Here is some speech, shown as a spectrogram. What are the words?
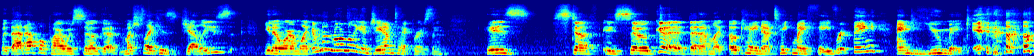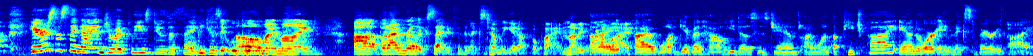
but that apple pie was so good. Much like his jellies, you know, where I'm like, I'm not normally a jam type person. His stuff is so good that I'm like, okay, now take my favorite thing and you make it. here's this thing i enjoy please do the thing because it would blow Um, my mind. Uh, but I'm really excited for the next time we get apple pie. I'm not even gonna I, lie. I want given how he does his jams i want a peach pie and or a mixed berry pie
